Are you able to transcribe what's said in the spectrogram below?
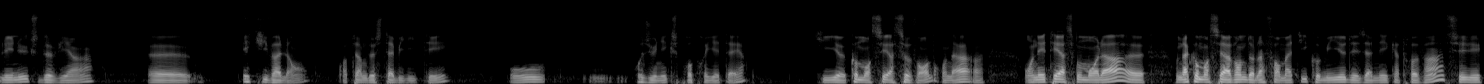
Linux devient euh, équivalent en termes de stabilité aux, Unix propriétaires qui euh, commençaient à se vendre. On, a, on était à ce moment-là, on a commencé à vendre de l'informatique au milieu des années 80. C'est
